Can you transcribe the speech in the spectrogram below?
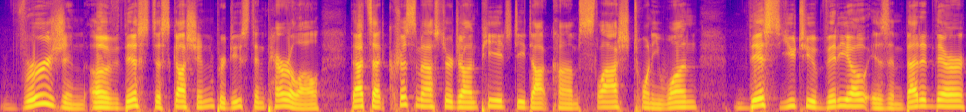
version of this discussion produced in parallel. That's at chrismasterjohnphd.com slash 21. This YouTube video is embedded there,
